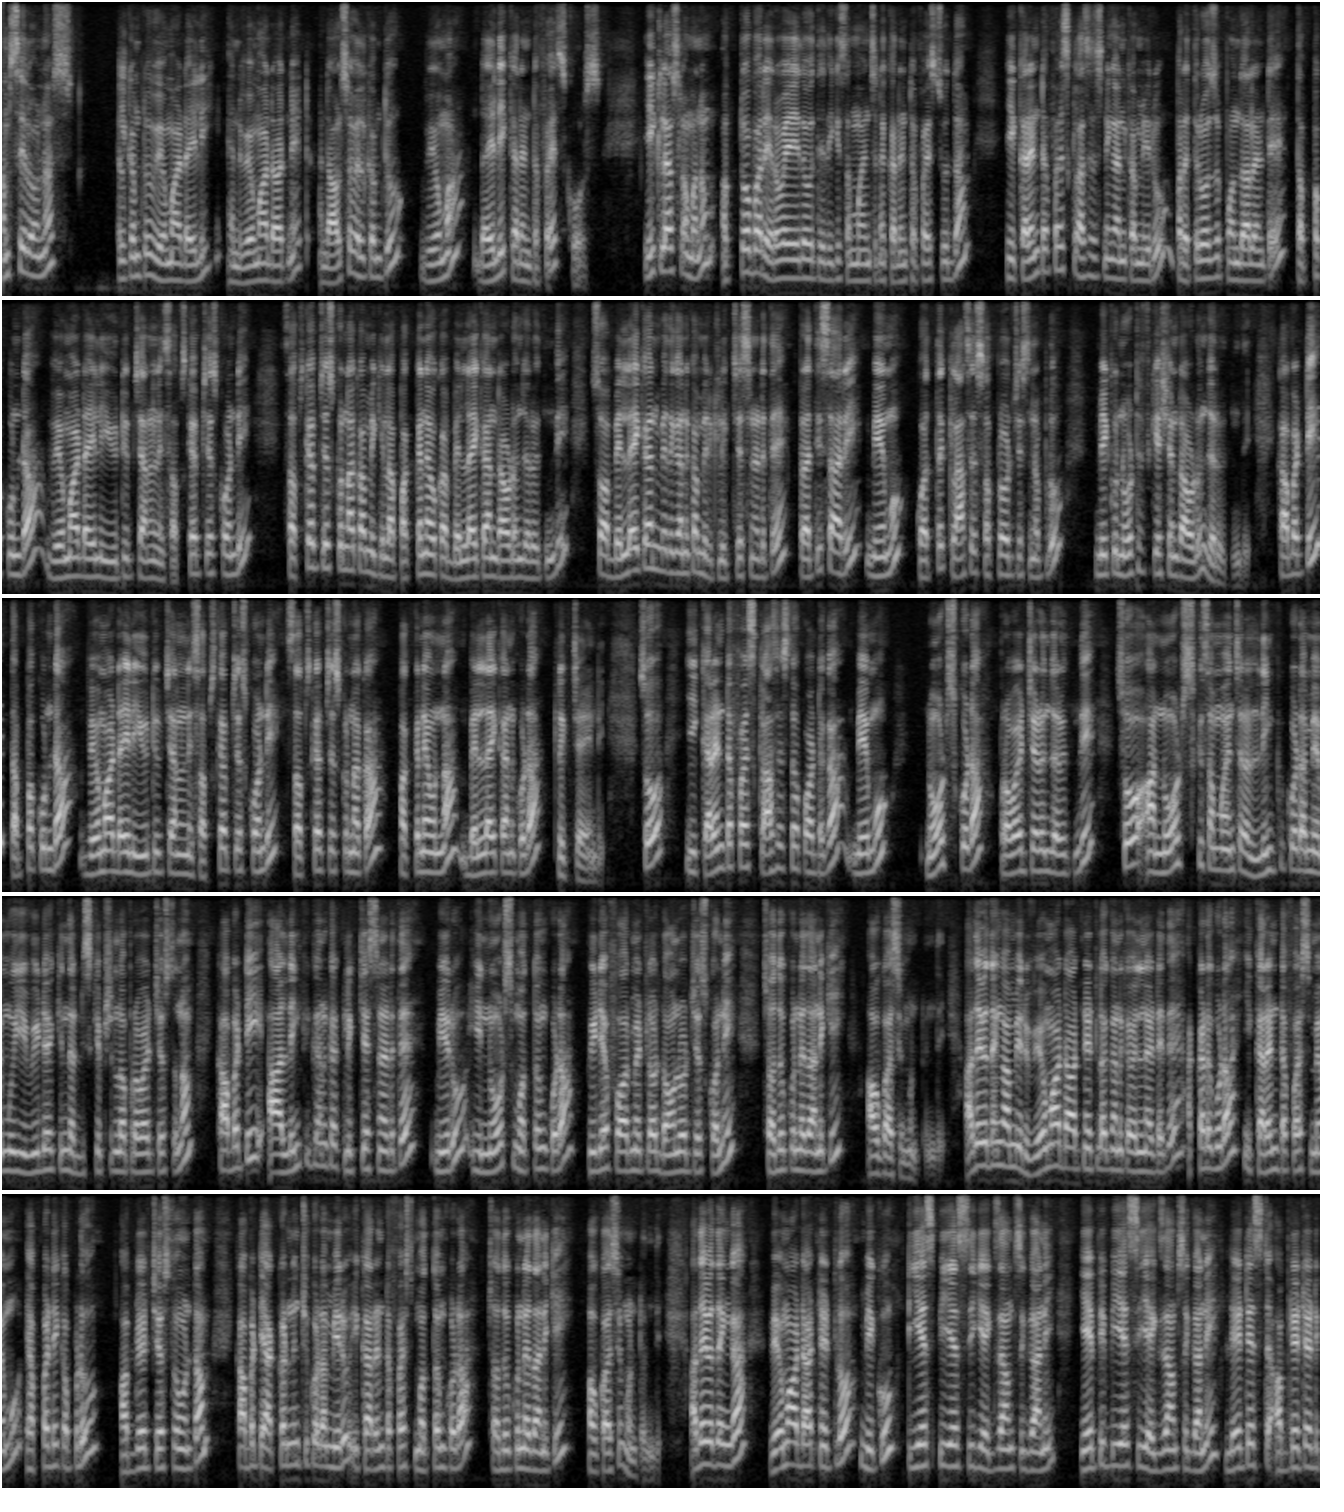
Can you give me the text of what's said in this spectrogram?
Namaste learners, welcome to Vyoma Daily and Vyoma.net and also welcome to Vyoma Daily Current Affairs course. ఈ క్లాస్లో మనం October ఇరవై ఐదవ తేదీకి సంబంధించిన కరెంట్ అఫైర్స్ చూద్దాం. ఈ కరెంట్ అఫైర్స్ క్లాసెస్ని కనుక మీరు ప్రతిరోజు పొందాలంటే తప్పకుండా వేమా డైలీ యూట్యూబ్ ఛానల్ని సబ్స్క్రైబ్ చేసుకోండి. సబ్స్క్రైబ్ చేసుకున్నాక మీకు ఇలా పక్కనే ఒక బెల్ ఐకాన్ రావడం జరుగుతుంది. సో ఆ బెల్ ఐకాన్ మీద కనుక మీరు క్లిక్ చేసినట్టయితే ప్రతిసారి మేము కొత్త క్లాసెస్ అప్లోడ్ చేసినప్పుడు మీకు నోటిఫికేషన్ రావడం జరుగుతుంది. కాబట్టి తప్పకుండా వేమా డైలీ యూట్యూబ్ ఛానల్ని సబ్స్క్రైబ్ చేసుకోండి. సబ్స్క్రైబ్ చేసుకున్నాక పక్కనే ఉన్న బెల్ ఐకాన్ కూడా క్లిక్ చేయండి. సో ఈ కరెంట్ అఫైర్స్ క్లాసెస్తో పాటుగా మేము నోట్స్ కూడా ప్రొవైడ్ చేయడం జరుగుతుంది. సో ఆ నోట్స్కి సంబంధించిన లింక్ కూడా మేము ఈ వీడియో కింద డిస్క్రిప్షన్లో ప్రొవైడ్ చేస్తున్నాం. కాబట్టి ఆ లింక్ కనుక క్లిక్ చేసినట్టయితే మీరు ఈ నోట్స్ మొత్తం కూడా పీడిఎఫ్ ఫార్మేట్లో డౌన్లోడ్ చేసుకొని చదువుకునేదానికి అవకాశం ఉంటుంది. అదేవిధంగా మీరు వ్యూమా డాట్ నెట్లో కనుక వెళ్ళినట్టయితే అక్కడ కూడా ఈ కరెంట్ అఫైర్స్ మేము ఎప్పటికప్పుడు అప్డేట్ చేస్తూ ఉంటాం. కాబట్టి అక్కడ నుంచి కూడా మీరు ఈ కరెంట్ అఫైర్స్ మొత్తం కూడా చదువుకునేదానికి అవకాశం ఉంటుంది. అదేవిధంగా వ్యోమా డాట్ నెట్లో మీకు టీఎస్పీఎస్సీ ఎగ్జామ్స్ కానీ ఏపీపీఎస్సీ ఎగ్జామ్స్ కానీ లేటెస్ట్ అప్డేటెడ్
